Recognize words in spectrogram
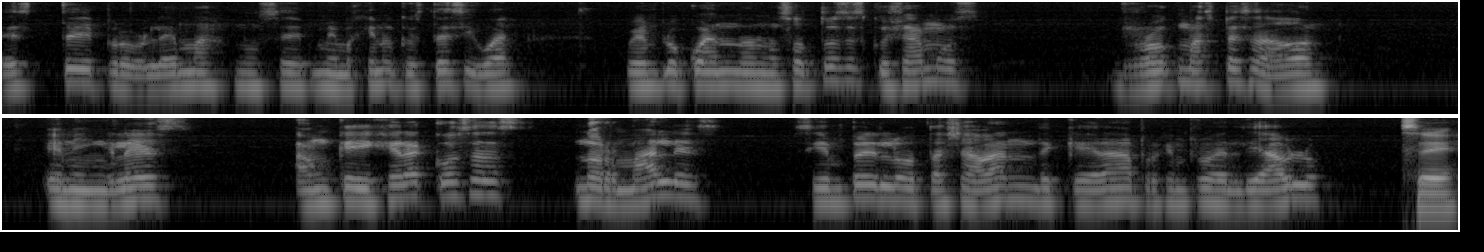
este problema, no sé, me imagino que ustedes igual. Por ejemplo, cuando nosotros escuchamos rock más pesadón en inglés, aunque dijera cosas normales, siempre lo tachaban de que era, por ejemplo, el diablo. Sí.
